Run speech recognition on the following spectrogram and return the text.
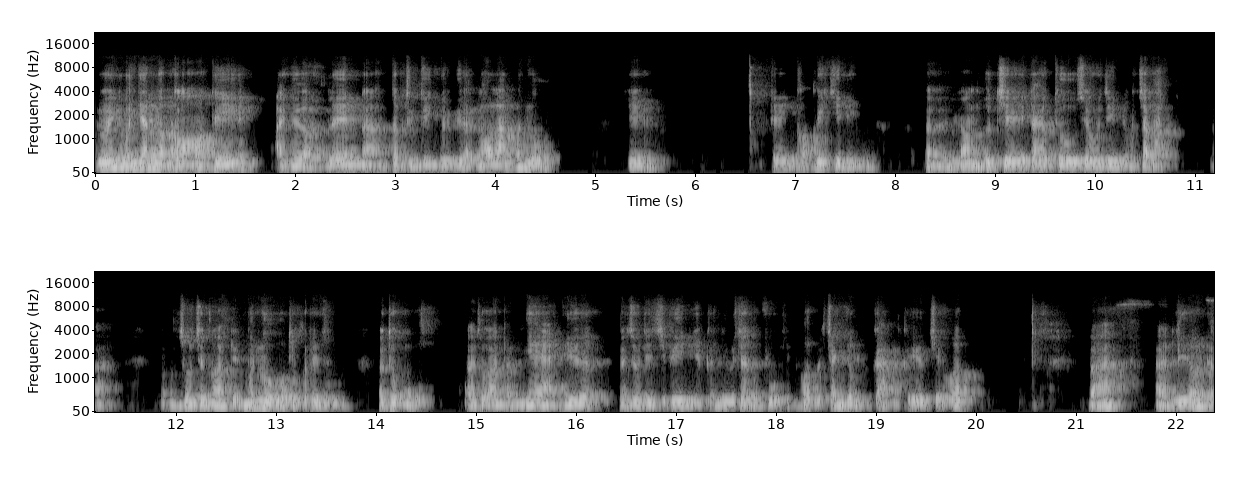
với những bệnh nhân mà có cái ảnh hưởng lên à, tâm thần kinh với việc lo lắng mất ngủ thì thì có cái chỉ định ờ, nhóm ức chế tái hấp thu serotonin cho lọc. À, một số trường hợp để mất ngủ thì có thể dùng thuốc ngủ à, thuốc an thần nhẹ như benzodiazepine nhưng cần lưu ý tác dụng phụ thì nó phải tránh dùng càng cái ức chế hô hấp. Và à, liều là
